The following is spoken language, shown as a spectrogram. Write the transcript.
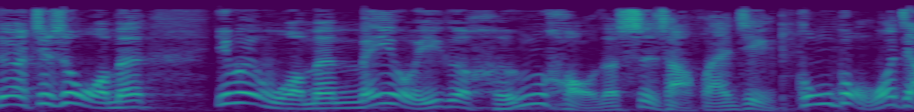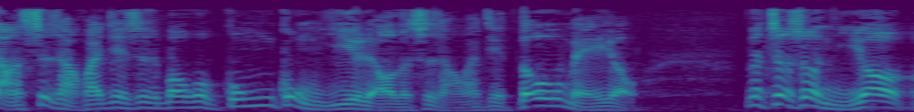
对吧？就是我们，因为我们没有一个很好的市场环境，公共我讲市场环境，甚至包括公共医疗的市场环境都没有。那这时候你要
